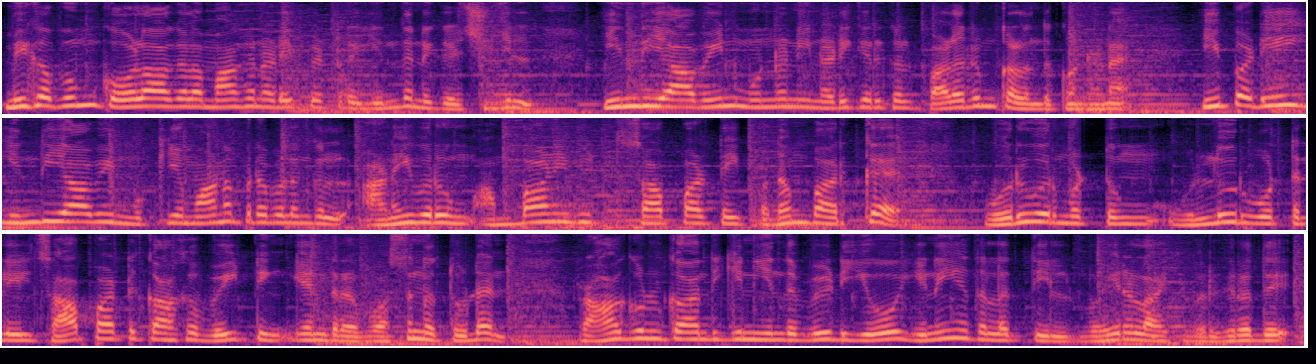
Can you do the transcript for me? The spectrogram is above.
மிகவும் கோலாகலமாக நடைபெற்ற இந்த நிகழ்ச்சியில் இந்தியாவின் முன்னணி நடிகர்கள் பலரும் கலந்து கொண்டனர். இப்படி இந்தியாவின் முக்கியமான பிரபலங்கள் அனைவரும் அம்பானி வீட்டு சாப்பாட்டை பதம் பார்க்க ஒருவர் மட்டும் உள்ளூர் ஓட்டலில் சாப்பாட்டுக்காக வெயிட்டிங் என்ற வசனத்துடன் ராகுல் காந்தியின் இந்த வீடியோ இணையதளத்தில் வைரலாகி வருகிறது.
